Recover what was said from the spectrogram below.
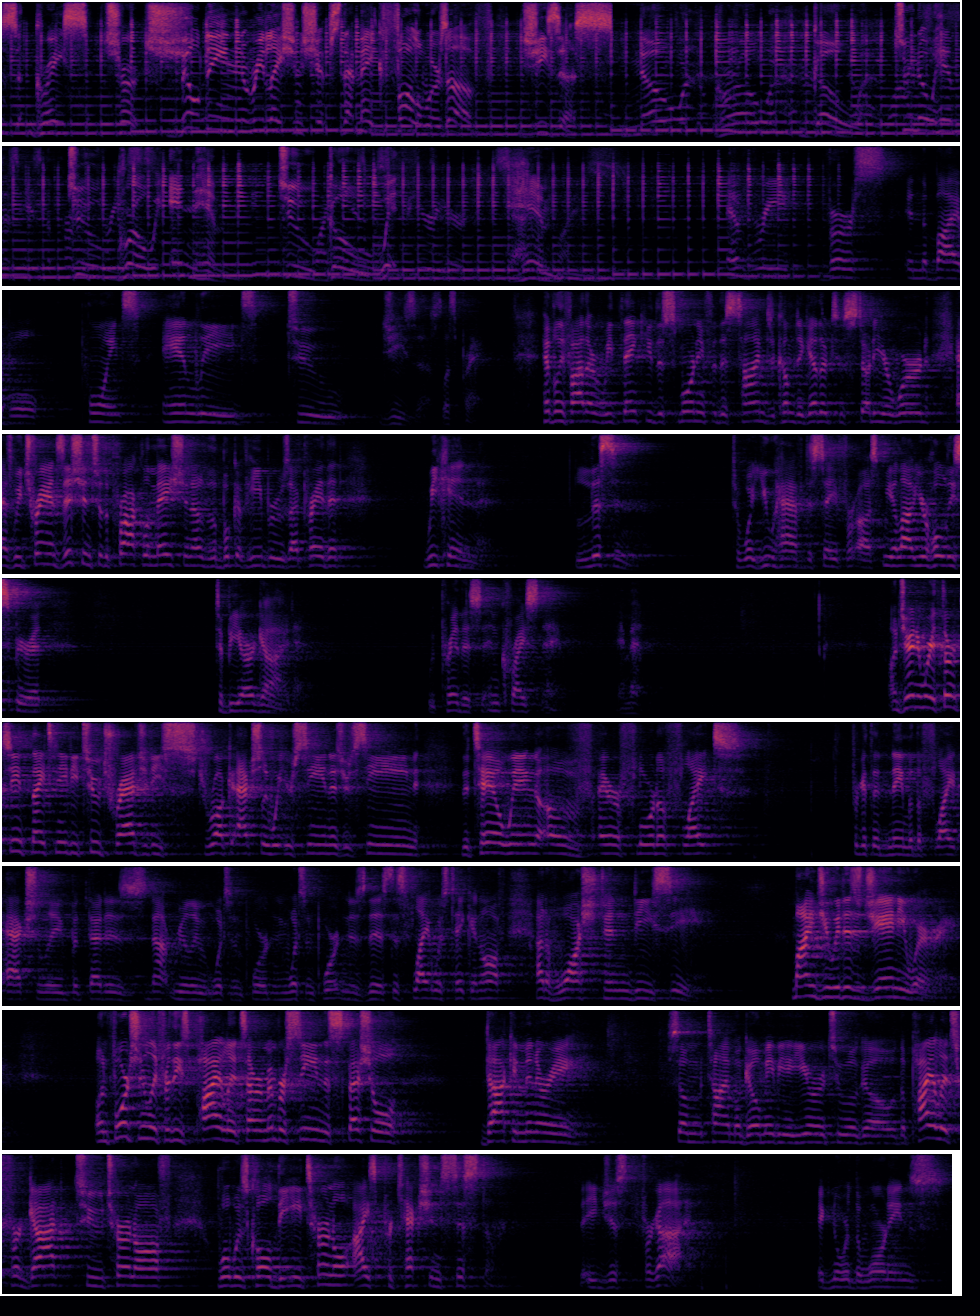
Grace Church, building relationships that make followers of Jesus. Know, grow, go. To know Him, to grow in Him, to go with Him. Every verse in the Bible points and leads to Jesus. Let's pray. Heavenly Father, we thank you this morning for this time to come together to study your word. As we transition to the proclamation out of the book of Hebrews, I pray that we can listen to what you have to say for us. We allow your Holy Spirit to be our guide. We pray this in Christ's name. Amen. On January 13th, 1982, tragedy struck. Actually, what you're seeing is you're seeing the tail wing of Air Florida flight. I forget the name of the flight actually, but that is not really what's important. What's important is this this flight was taken off out of Washington, D.C. Mind you, it is January. Unfortunately for these pilots, I remember seeing the special documentary some time ago, maybe a year or two ago. The pilots forgot to turn off what was called the Eternal Ice Protection System. They just forgot, ignored the warnings.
